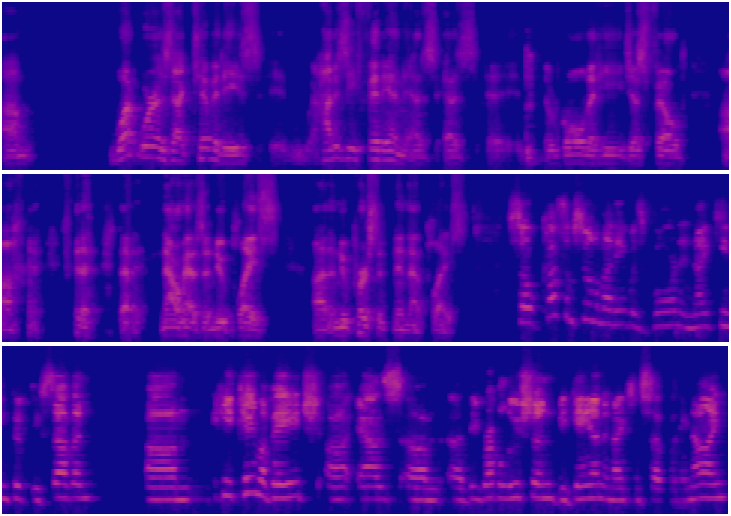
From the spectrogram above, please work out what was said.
Um, what were his activities? How does he fit in as as uh, the role that he just filled? Uh, that now has a new place, uh, a new person in that place. So Qasem Soleimani was born in 1957. Um, he came of age uh, as um, uh, the revolution began in 1979.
